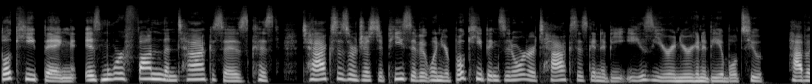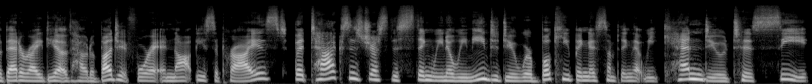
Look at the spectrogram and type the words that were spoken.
bookkeeping is more fun than taxes because taxes are just a piece of it. When your bookkeeping's in order, tax is going to be easier and you're going to be able to have a better idea of how to budget for it and not be surprised. But tax is just this thing we know we need to do, where bookkeeping is something that we can do to see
